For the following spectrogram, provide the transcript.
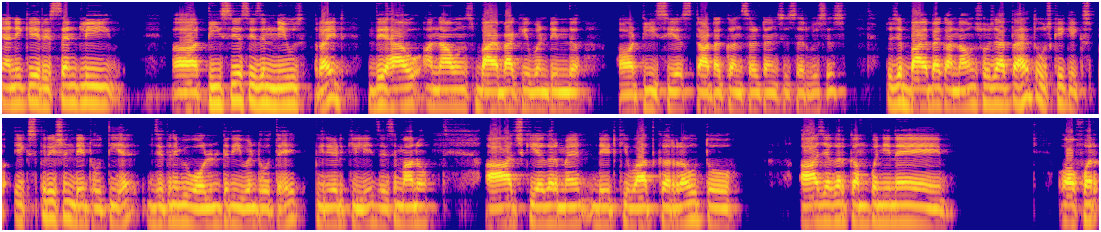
यानी कि recently TCS is in news right they have announce buyback event in the और टीसीएस टाटा कंसल्टेंसी तो जब बाय बैक अनाउंस हो जाता है तो उसकी एक एक्सपिरेशन डेट होती है, जितने भी वॉलंटरी इवेंट होते हैं पीरियड के लिए। जैसे मानो, आज की अगर मैं डेट की बात कर रहा हूँ तो आज अगर कंपनी ने ऑफ़र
